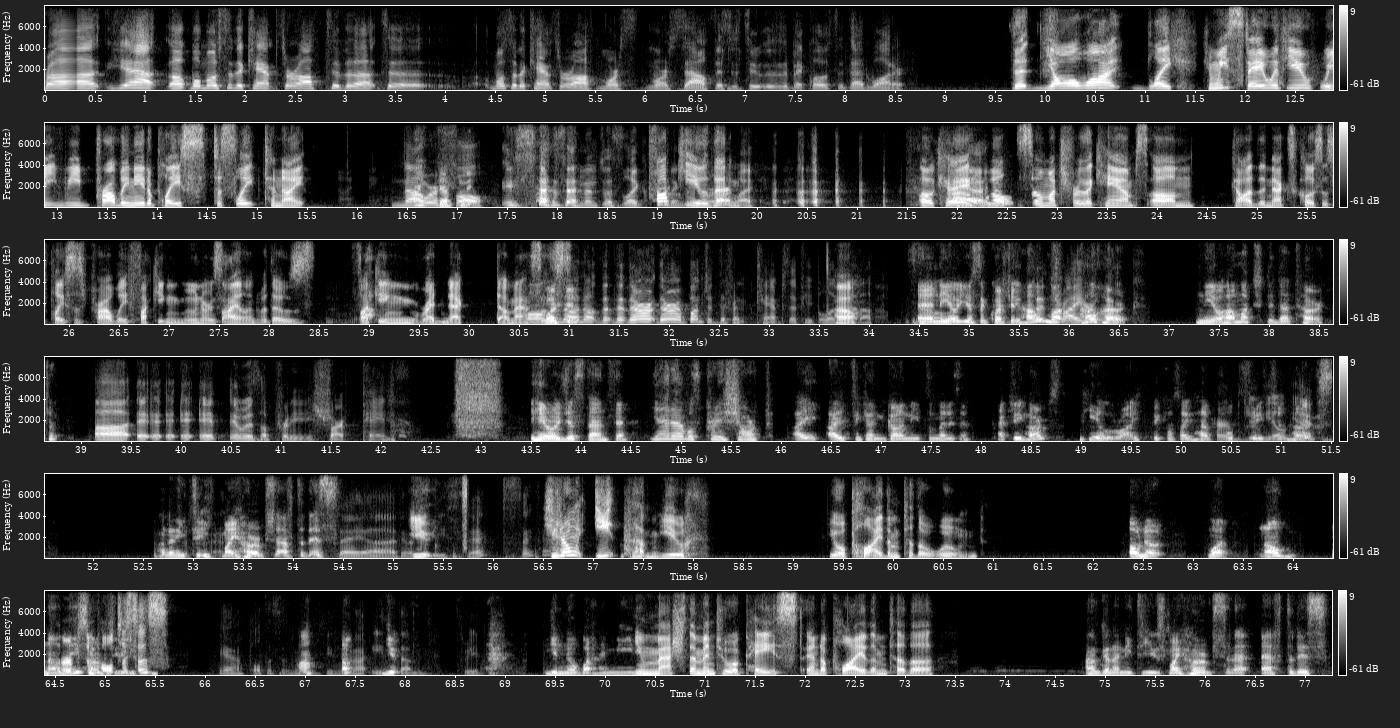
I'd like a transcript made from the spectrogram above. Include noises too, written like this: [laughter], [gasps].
Uh, yeah. Uh, well, most of the camps are off to the to. Most of the camps are off more more south. This is too. This is a bit close to Deadwater. That y'all want like can we stay with you? We we probably need a place to sleep tonight. No, I we're definitely- full. [laughs] He says, and then just like. Fuck putting the you, then. [laughs] Okay, Uh, well, so much for the camps. Um god, the next closest place is probably fucking Mooners Island with those fucking redneck dumbasses. well, Question. no, no. th- th- there are there are a bunch of different camps that people have Oh. set up. Uh, so Neo, just a question. How much? How hurt? luck. Neo, how much did that hurt? Uh, it, it, it, it, it was a pretty sharp pain. [laughs] Hero just stands there. Yeah, that was pretty sharp. I I think I'm gonna need some medicine. Actually, herbs heal, right? Because I have Herbs do treats heal, and yeah. herbs. I'm gonna need to eat my herbs after this. say, uh, I think You- you six. I think? You don't eat them. You you apply them to the wound. Oh no, what? No, no. Herbs these and herbs you eat. poultices? Yeah, poultices. Huh? You do Oh, not eat you- them. Sweet. You know what I mean. You mash them into a paste and apply them to the I'm gonna need to use my herbs and a- after this.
